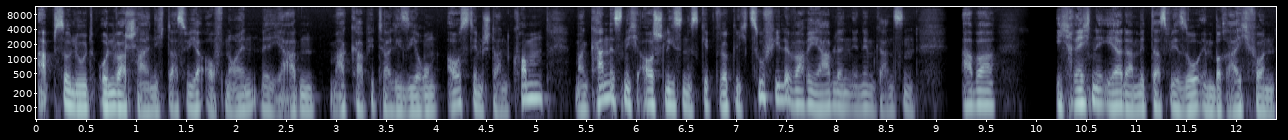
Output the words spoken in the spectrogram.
absolut unwahrscheinlich, dass wir auf 9 Milliarden Marktkapitalisierung aus dem Stand kommen. Man kann es nicht ausschließen, es gibt wirklich zu viele Variablen in dem Ganzen. Aber ich rechne eher damit, dass wir so im Bereich von,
